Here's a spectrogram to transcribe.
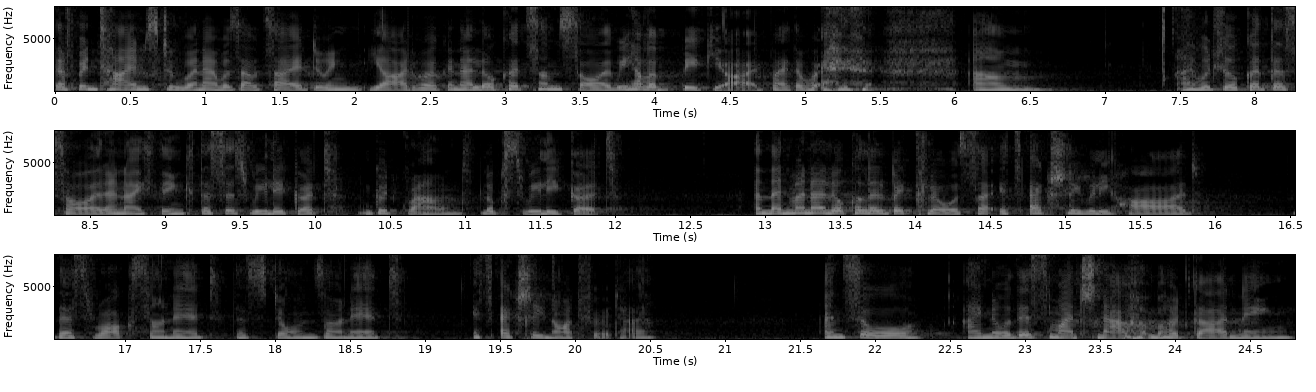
There have been times too when I was outside doing yard work and I look at some soil. We have a big yard, by the way. um, I would look at the soil and I think this is really good, good ground, looks really good. And then when I look a little bit closer, it's actually really hard. There's rocks on it, there's stones on it. It's actually not fertile. And so I know this much now about gardening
